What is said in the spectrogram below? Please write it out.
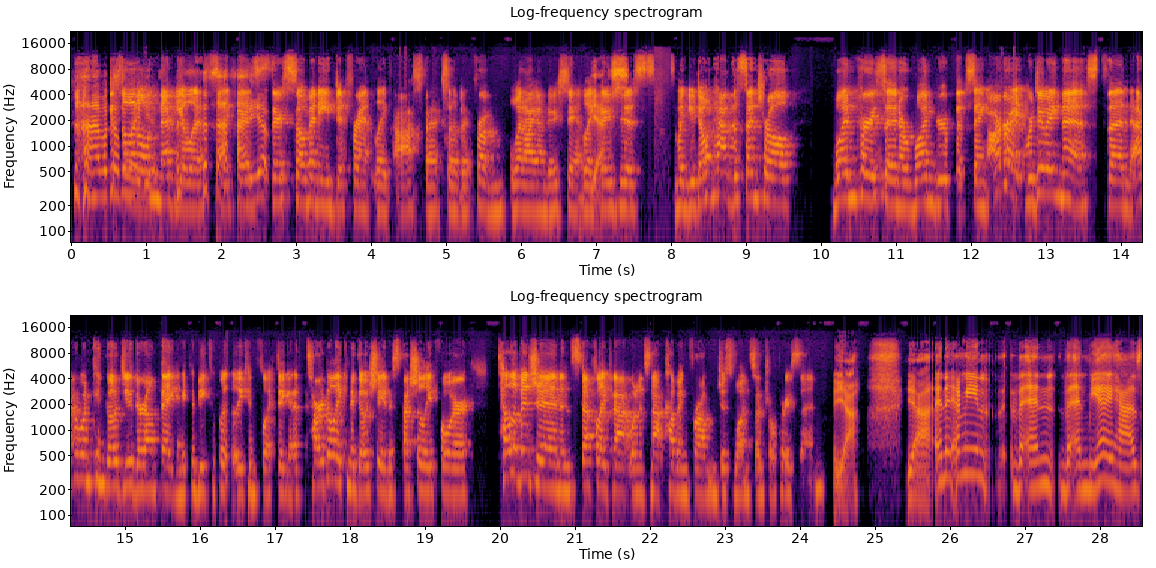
I have a Just a little ideas. nebulous. Like there's, yep. there's so many different like aspects of it from what I understand. Like yes. there's just when you don't have the central one person or one group that's saying, all right, we're doing this, then everyone can go do their own thing and it can be completely conflicting. And it's hard to like negotiate, especially for television and stuff like that when it's not coming from just one central person. Yeah. Yeah. And I mean the N the NBA has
